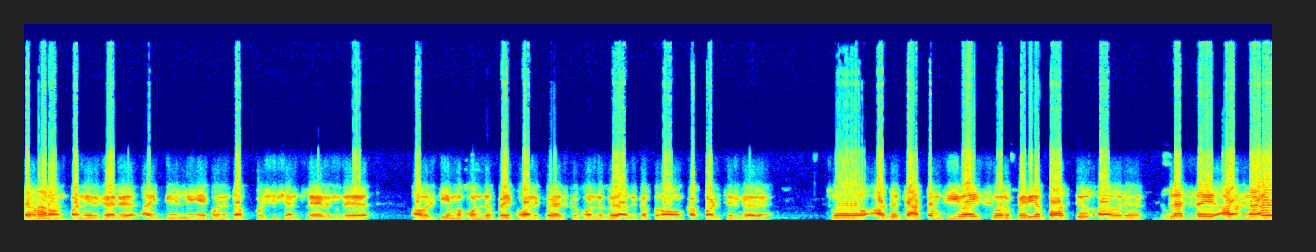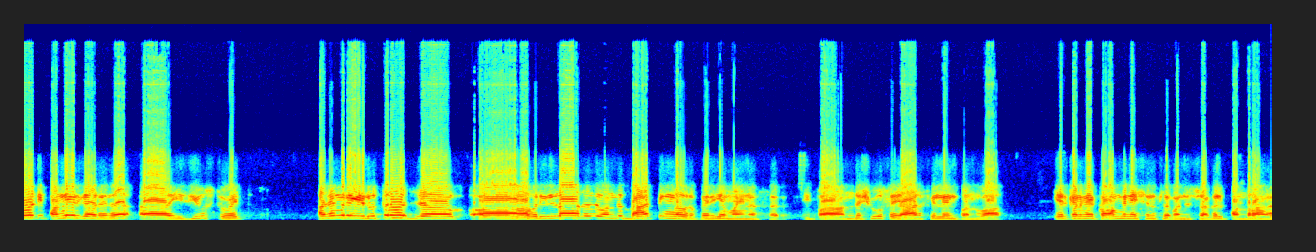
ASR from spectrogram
டேர்ன் அரவுண்ட் பண்ணியிருக்காரு. ஐபிஎல்லையே கொஞ்சம் டஃப் பொசிஷன்ஸ்ல இருந்து அவர் டீமை கொண்டு போய் குவாலிஃபயர்ஸ்க்கு கொண்டு போய் அதுக்கப்புறம் கப் அடிச்சிருக்காரு. ஸோ அது கேப்டன்சி வைஸ் ஒரு பெரிய பாசிட்டிவ் அவர் பிளஸ் அவர் நிறைய வாட்டி பண்ணியிருக்காரு இதை. இஸ் யூஸ் டு இட் அதே மாதிரி ருத்ராஜ் ஆஹ், அவர் இல்லாதது வந்து பேட்டிங்ல ஒரு பெரிய மைனஸ் சார் இப்போ அந்த ஷூஸை யார் ஃபில் இன் பண்ணுவா? ஏற்கனவே காம்பினேஷன்ஸ்ல கொஞ்சம் ஸ்ட்ரகிள் பண்றாங்க.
